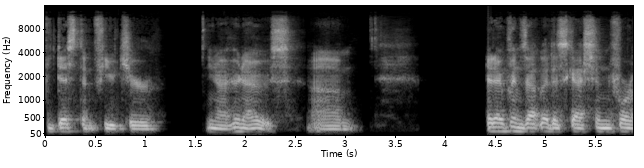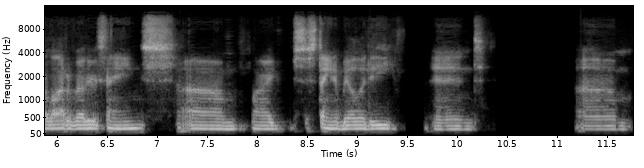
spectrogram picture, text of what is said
distant future, you know, who knows? Um, it opens up the discussion for a lot of other things um, like sustainability and um,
